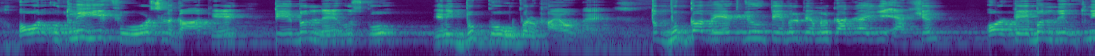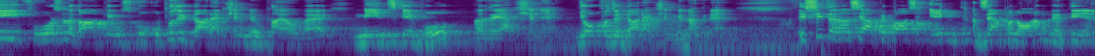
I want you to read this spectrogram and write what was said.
اور اتنی ہی فورس لگا کے ٹیبل نے اس کو یعنی بک کو اوپر اٹھایا ہوا ہے تو بک کا ویٹ جو ٹیبل پہ عمل کر رہا ہے، یہ ایکشن اور ٹیبل نے اتنی فورس لگا کے اس کو اپوزٹ ڈائریکشن میں اٹھایا ہوا ہے۔ مینس کے وہ ریئیکشن ہے، جو اپوزٹ ڈائریکشن میں لگ رہا ہے۔ اسی طرح سے آپ کے پاس ایک ایگزامپل اور ہم لیتے ہیں۔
